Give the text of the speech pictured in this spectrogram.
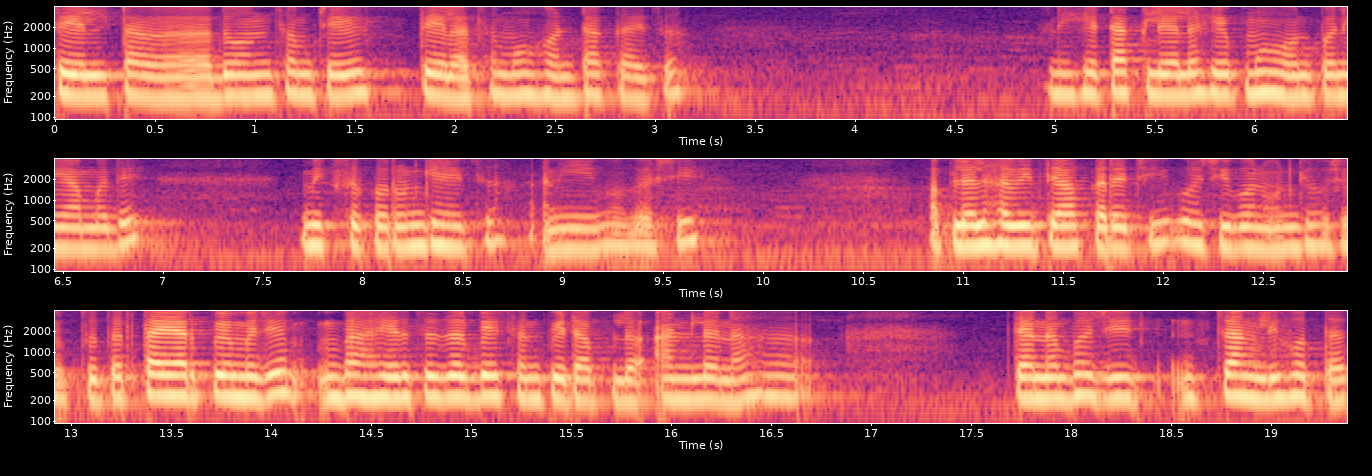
तेल टा दोन चमचे तेलाचं मोहन टाकायचं. आणि हे टाकलेलं हे मोहन पण यामध्ये मिक्स करून घ्यायचं आणि मग अशी आपल्याला हवी त्या आकाराची भजी बनवून घेऊ शकतो. तर तयार पे म्हणजे बाहेरचं जर बेसन पीठ आपलं आणलं ना त्यानं भजी चांगली होतात.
